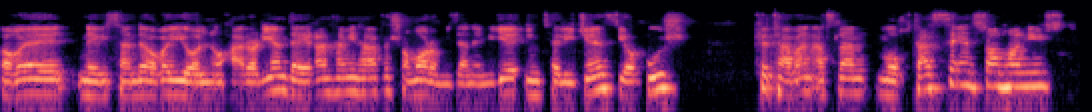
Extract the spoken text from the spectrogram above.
آقای نویسنده آقای یووال هراری هم دقیقا همین حرف شما رو می‌زنه. میگه intelligence یا هوش که طبعا اصلا مختص انسان ها نیست.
